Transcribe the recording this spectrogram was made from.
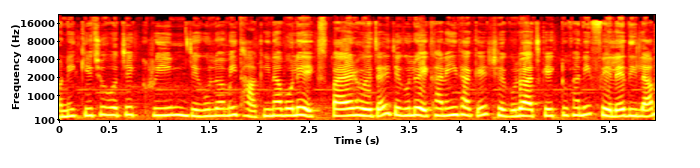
অনেক কিছু হচ্ছে ক্রিম যেগুলো আমি থাকি না বলে এক্সপায়ার হয়ে যায়, যেগুলো এখানেই থাকে, সেগুলো আজকে একটুখানি ফেলে দিলাম।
